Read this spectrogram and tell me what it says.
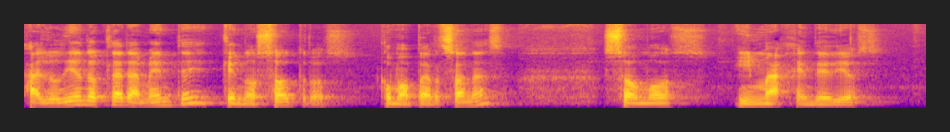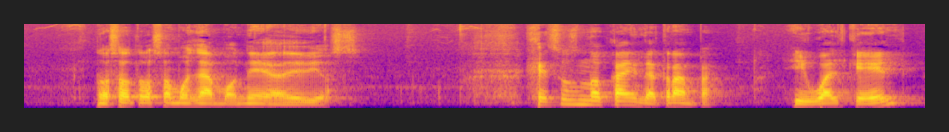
aludiendo claramente que nosotros, como personas, somos imagen de Dios. Nosotros somos la moneda de Dios. Jesús no cae en la trampa, igual que él,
